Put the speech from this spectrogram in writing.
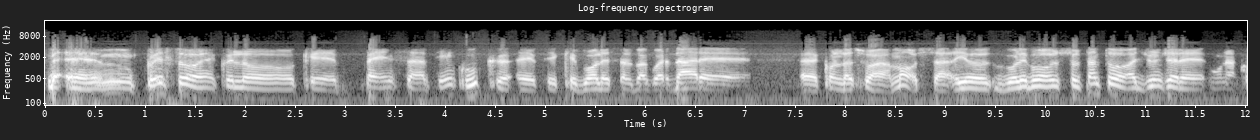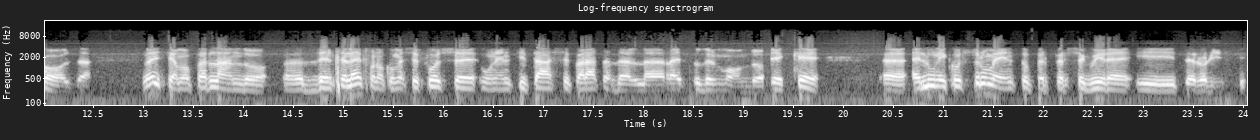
Beh, ehm, questo è quello che pensa Tim Cook e, che vuole salvaguardare eh, con la sua mossa. Io volevo soltanto aggiungere una cosa. Noi stiamo parlando eh, del telefono come se fosse un'entità separata dal resto del mondo e che eh, è l'unico strumento per perseguire i terroristi.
